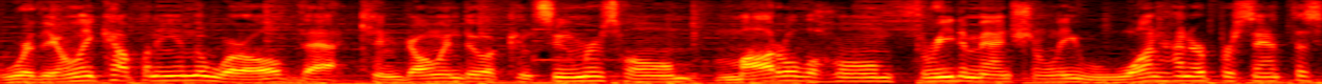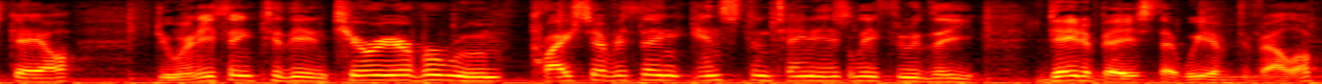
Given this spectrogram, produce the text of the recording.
We're the only company in the world that can go into a consumer's home, model the home three dimensionally, 100% to scale, do anything to the interior of a room, price everything instantaneously through the database that we have developed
